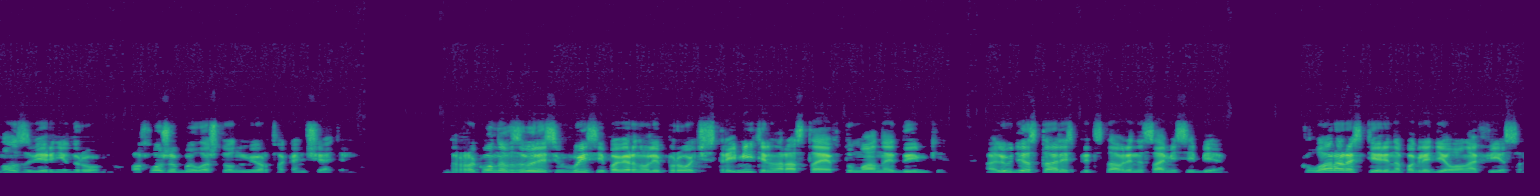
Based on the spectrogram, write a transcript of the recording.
но зверь не дрогнул. Похоже было, что он мертв окончательно. Драконы взвылись ввысь и повернули прочь, стремительно растая в туманной дымке а люди остались представлены сами себе. Клара растерянно поглядела на Феса.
